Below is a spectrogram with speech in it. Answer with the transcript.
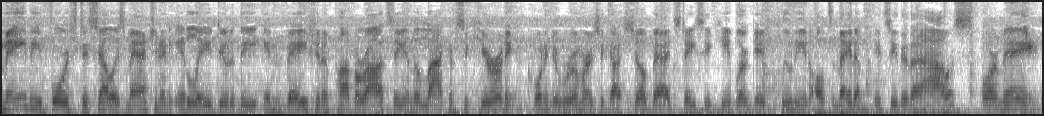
may be forced to sell his mansion in Italy due to the invasion of paparazzi and the lack of security. According to rumors, it got so bad, Stacy Keibler gave Clooney an ultimatum. It's either the house or me.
